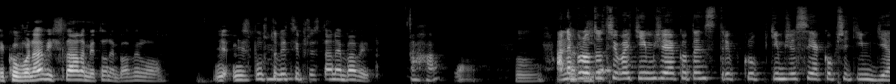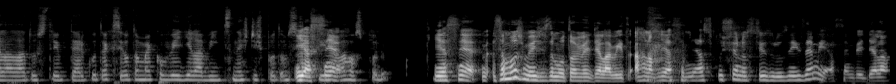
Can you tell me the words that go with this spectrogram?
Jako ona vyšla, ale mě to nebavilo. Mě, mě spoustu mm-hmm. věcí přestane bavit. Aha. No. Hmm, a nebylo takže... to třeba tím, že jako ten strip klub, tím, že si jako předtím dělala tu stripterku, tak si o tom jako věděla víc, než když potom si dělala hospodu? Jasně, samozřejmě, že jsem o tom věděla víc a hlavně já jsem měla zkušenosti z různých zemí, já jsem věděla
